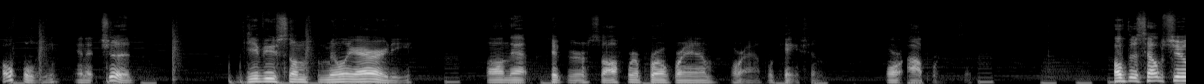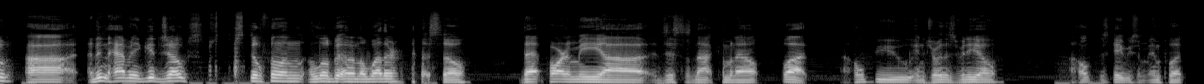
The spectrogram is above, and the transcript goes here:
hopefully, and it should, give you some familiarity on that particular software program or application or operating system. Hope this helps you. Uh, I didn't have any good jokes. Still feeling a little bit under the weather, so that part of me uh, just is not coming out. But I hope you enjoy this video. I hope this gave you some input.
